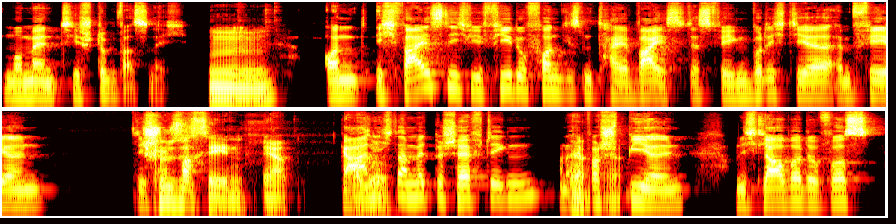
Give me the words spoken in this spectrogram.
Moment, hier stimmt was nicht. Mm. Und ich weiß nicht, wie viel du von diesem Teil weißt, deswegen würde ich dir empfehlen, dich einfach Schlüsselszenen, ja. gar Also- nicht damit beschäftigen und Ja, einfach ja. spielen. Und ich glaube, du wirst,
